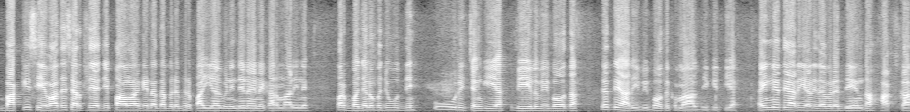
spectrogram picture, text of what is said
ਬਾਕੀ ਸੇਵਾ ਦੇ ਸਿਰ ਤੇ ਆ, ਜੇ ਪਾਵਾਂਗੇ ਨਾ ਤਾਂ ਵੀਰੇ ਫਿਰ ਪਾਈਆ ਵੀ ਨਹੀਂ ਦੇਣਾ ਇਹਨੇ ਕਰਮ ਵਾਲੀ ਨੇ। ਪਰ ਵਜਨ ਵਜੂਦ ਦੀ ਪੂਰੀ ਚੰਗੀ ਆ, ਵੇਲ ਵੀ ਬਹੁਤ ਆ ਤੇ ਤਿਆਰੀ ਵੀ ਬਹੁਤ ਕਮਾਲ ਦੀ ਕੀਤੀ ਆ। ਇੰਨੇ ਤਿਆਰੀ ਵਾਲੀ ਦਾ ਵੀਰੇ ਦੇਣ ਦਾ ਹੱਕ ਆ।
